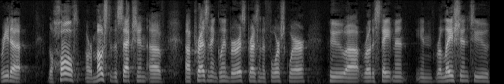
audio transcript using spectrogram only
read uh, the whole or most of the section of uh, President Glenn Burris, president of Foursquare, who uh, wrote a statement in relation to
